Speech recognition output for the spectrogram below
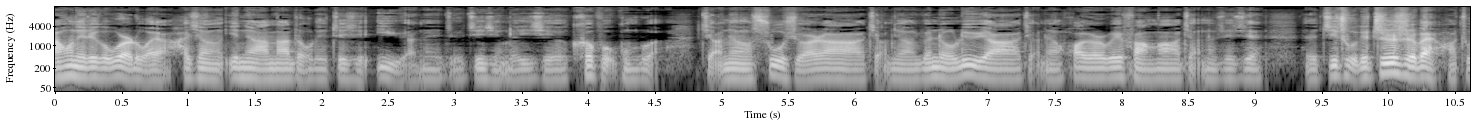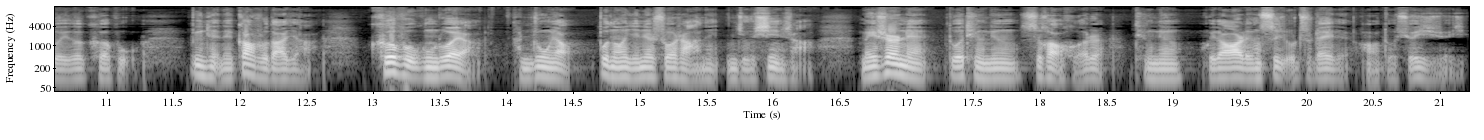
然后呢，这个沃尔多呀，还向印第安纳州的这些议员呢，就进行了一些科普工作，讲讲数学啊，讲讲圆周率啊，讲讲花园微方啊，讲讲这些呃基础的知识呗，啊，做一个科普，并且呢，告诉大家，科普工作呀很重要，不能人家说啥呢你就信啥，没事呢多听听思考盒子，听听回到二零四九之类的啊，多学习学习。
